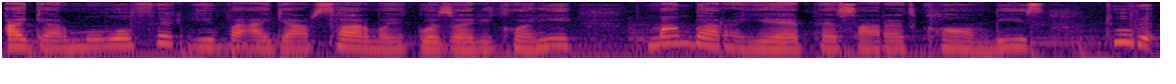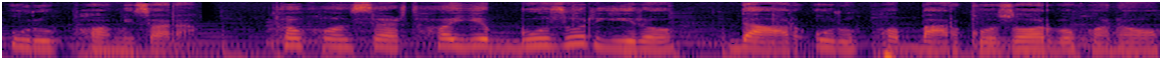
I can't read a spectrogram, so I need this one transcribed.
اگر موافقی و اگر سرمایه گذاری کنی من برای پسرت کامبیز دور اروپا می‌ذارم تا کنسرت های بزرگی رو در اروپا برگزار بکنه و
